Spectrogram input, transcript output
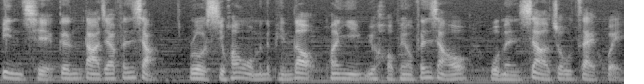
并且跟大家分享。若喜欢我们的频道，欢迎与好朋友分享哦。我们下周再会。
